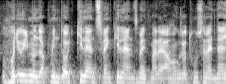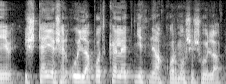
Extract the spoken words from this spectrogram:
hogy úgy mondok, mint ahogy 99-ben itt már elhangzott 21 év, és teljesen új lapot kellett nyitni, akkor most is új lap.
